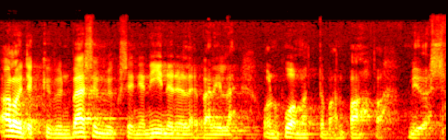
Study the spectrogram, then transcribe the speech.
aloitekyvyn, väsymyksen ja niin edelleen välillä on huomattavan vahva myös.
